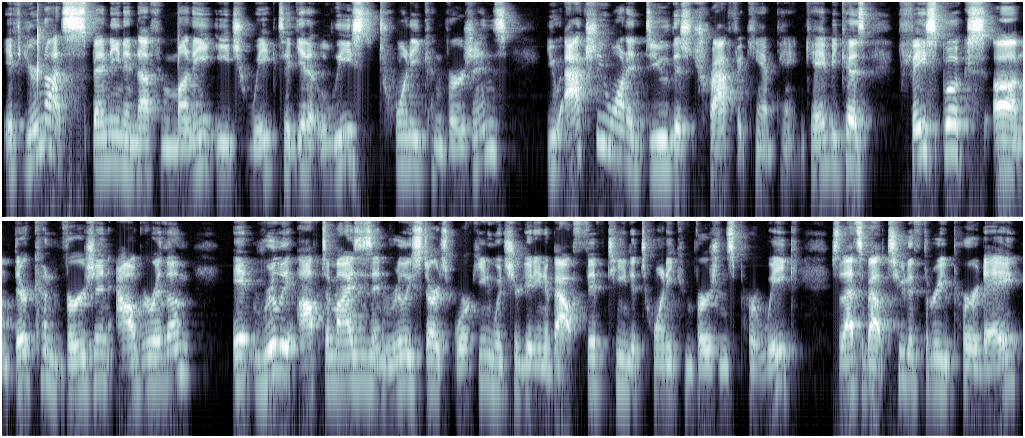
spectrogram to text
if you're not spending enough money each week to get at least 20 conversions you actually want to do this traffic campaign okay? Because Facebook's um, their conversion algorithm it really optimizes and really starts working once you're getting about 15 to 20 conversions per week. So that's about two to three per day.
